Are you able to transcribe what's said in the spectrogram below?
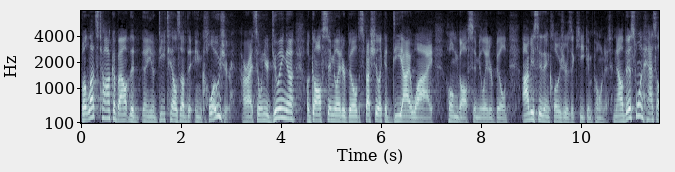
But let's talk about the, you know, details of the enclosure. All right, so when you're doing a, a golf simulator build, especially like a DIY home golf simulator build, obviously the enclosure is a key component. Now this one has a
